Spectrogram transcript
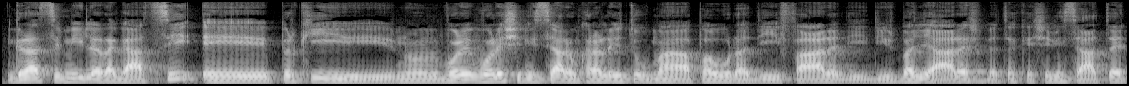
grazie mille ragazzi e per chi non vuole, volesse iniziare un canale YouTube ma ha paura di fare, di, di sbagliare, sapete che se iniziate,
